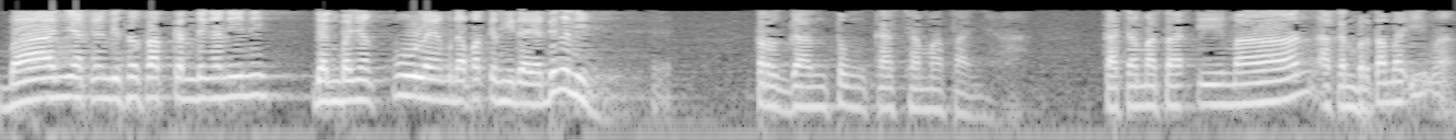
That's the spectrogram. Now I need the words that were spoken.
Banyak yang disesatkan dengan ini dan banyak pula yang mendapatkan hidayah dengan ini. Tergantung kacamatanya. Kacamata iman akan bertambah iman.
